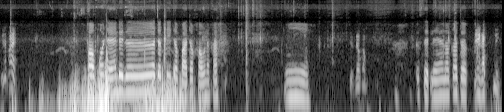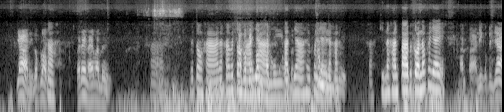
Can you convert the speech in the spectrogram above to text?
เดี๋ยวไปเฝ้าพ่อใหญ่ให้ด้วยเด้อเจ้าที่เจ้าป่าเจ้าเขานะคะ นี่เสร็จแล้วครับ ก็เสร็จแล้วแล้วก็จะนี่ครับนี่หญ้านี่รอบค่ะๆไปได้หลายวันเลยค่ะ ไม่ต้องหานะคะ ไม่ต้องแล้วก็หาเป็นหญ้าต้นคันฮงตัดหญ้าให้พ่อใหญ่นะคะเลยค่ะกินอาหารปลาไปก่อนนะพ่อใหญ่อันป่านี่ก็เป็นหญ้า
